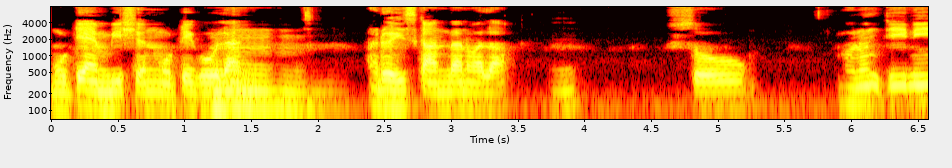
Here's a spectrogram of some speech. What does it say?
मोठे अम्बिशन मोठे गोल आणि रईस कांदानवाला. सो म्हणून तिने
